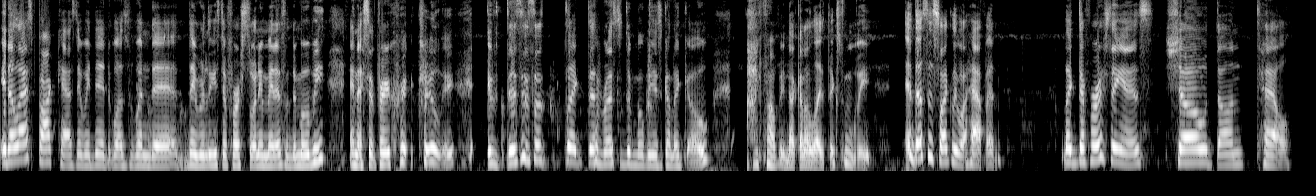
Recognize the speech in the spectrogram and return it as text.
in the last podcast that we did was when the they released the first 20 minutes of the movie, and I said very clearly, if this is a, like the rest of the movie is gonna go, I'm probably not gonna like this movie, and that's exactly what happened. Like the first thing is show, don't tell.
